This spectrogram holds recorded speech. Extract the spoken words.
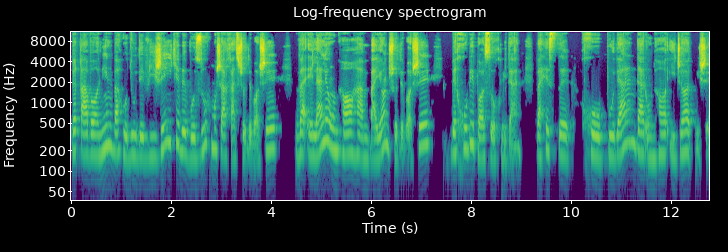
به قوانین و حدود ویژه‌ای که به وضوح مشخص شده باشه و علل اونها هم بیان شده باشه به خوبی پاسخ میدن و حس خوب بودن در اونها ایجاد میشه.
